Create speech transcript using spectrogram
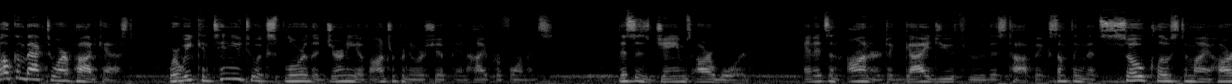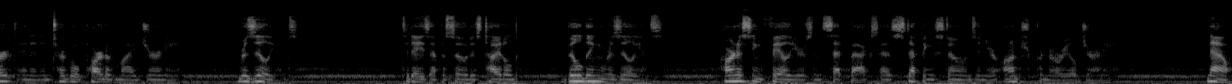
Welcome back to our podcast, where we continue to explore the journey of entrepreneurship and high performance. This is James R. Ward, and it's an honor to guide you through this topic, something that's so close to my heart and an integral part of my journey resilience. Today's episode is titled Building Resilience Harnessing Failures and Setbacks as Stepping Stones in Your Entrepreneurial Journey. Now,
